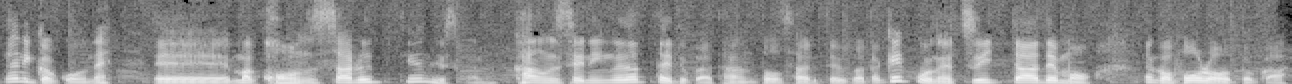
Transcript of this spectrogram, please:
何かこうね、えー、まあコンサルっていうんですかね、カウンセリングだったりとか担当されてる方、結構ね、ツイッターでもなんかフォローとか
